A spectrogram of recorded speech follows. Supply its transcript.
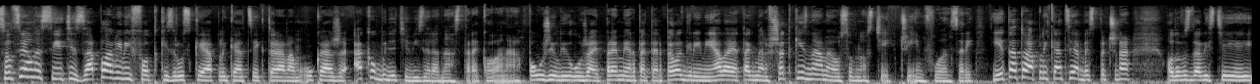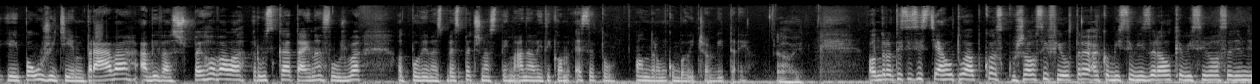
Sociálne siete zaplavili fotky z ruskej aplikácie, ktorá vám ukáže, ako budete vyzerať na staré kolená. Použili ju už aj premiér Peter Pellegrini, ale aj takmer všetky známe osobnosti či influencery. Je táto aplikácia bezpečná? Odovzdali ste jej, jej použitím práva, aby vás špehovala ruská tajná služba? Odpovieme s bezpečnostným analytikom ESETu Ondrom Kubovičom. Vítaj. Ahoj. Ondro, ty si si stiahol tú apku a skúšal si filtre, ako by si vyzeral, keby si mal 70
